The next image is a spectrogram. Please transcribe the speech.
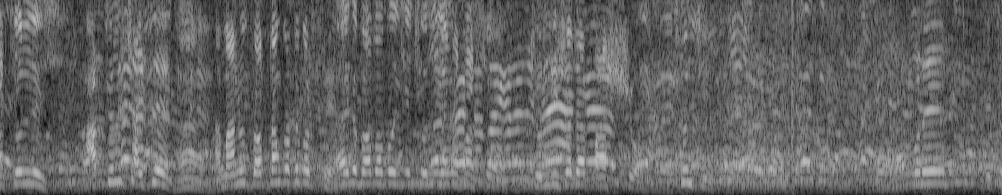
আটচল্লিশ। আটচল্লিশ চাইছেন? হ্যাঁ। আর মানুষ দরদাম কত করছে? এই যে বাবা বলছে চল্লিশ হাজার পাঁচশো। চল্লিশ হাজার পাঁচশো। শুনছি। তারপরে একটু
